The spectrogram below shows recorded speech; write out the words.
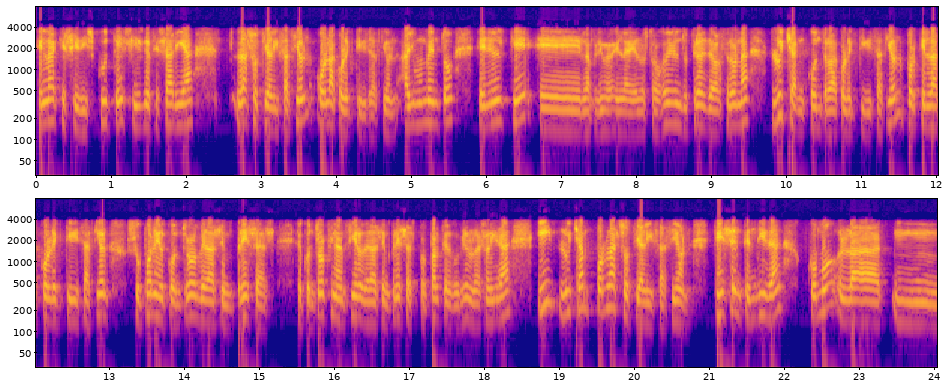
en la que se discute si es necesaria la socialización o la colectivización. Hay un momento en el que eh, los trabajadores industriales de Barcelona luchan contra la colectivización porque la colectivización supone el control de las empresas, el control financiero de las empresas por parte del gobierno de la sanidad y luchan por la socialización, que es entendida como mm,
